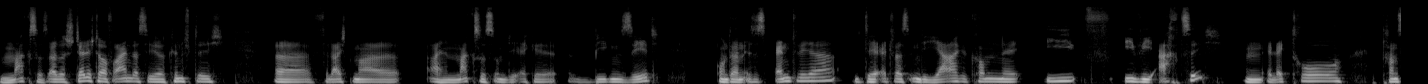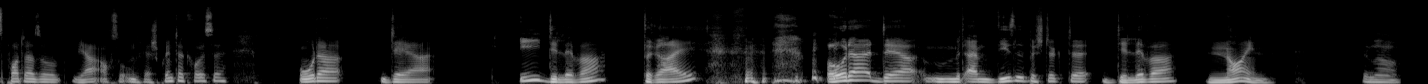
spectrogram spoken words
Maxus. Also stell dich darauf ein, dass ihr künftig äh, vielleicht mal einen Maxus um die Ecke biegen seht. Und dann ist es entweder der etwas in die Jahre gekommene EV80, ein Elektrotransporter, so ja, auch so ungefähr Sprintergröße, oder der E-Deliver 3 oder der mit einem Diesel bestückte Deliver 9. Genau.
